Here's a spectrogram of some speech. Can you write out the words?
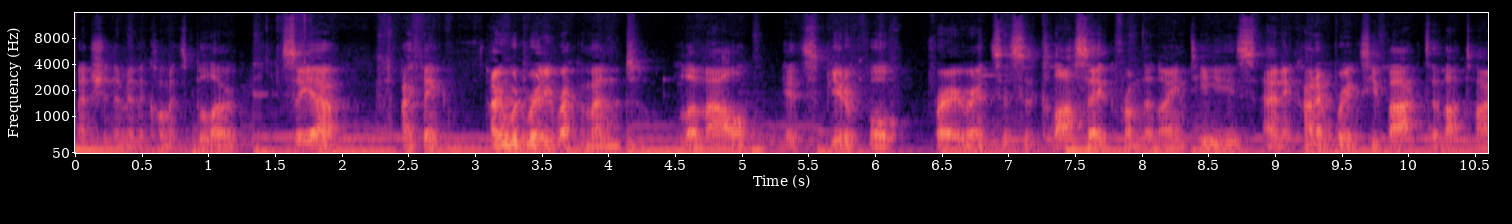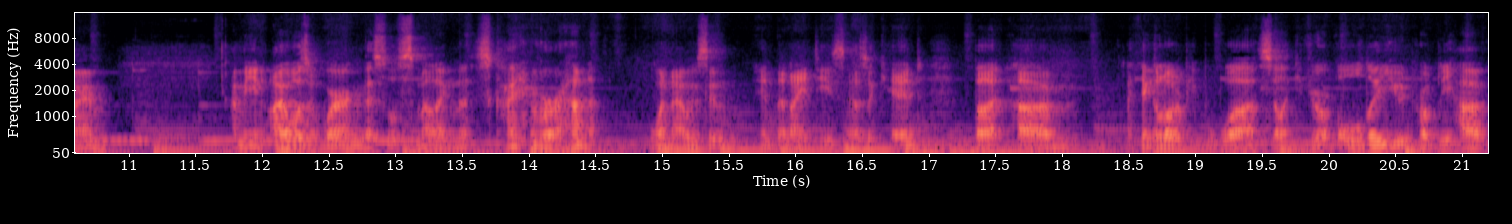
mention them in the comments below. So yeah, I think I would really recommend Le Male. It's beautiful fragrance. It's a classic from the 90s and it kind of brings you back to that time. I mean, I wasn't wearing this or smelling this kind of around when I was in, in the 90s as a kid, but um, I think a lot of people were. So like if you're older, you'd probably have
